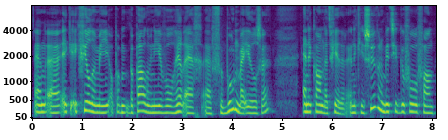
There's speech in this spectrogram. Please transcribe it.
En uh, ik, ik voelde me op een bepaalde manier wel heel erg uh, verboend met Ilse. En ik kwam net verder. En ik kreeg super een beetje het gevoel van,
